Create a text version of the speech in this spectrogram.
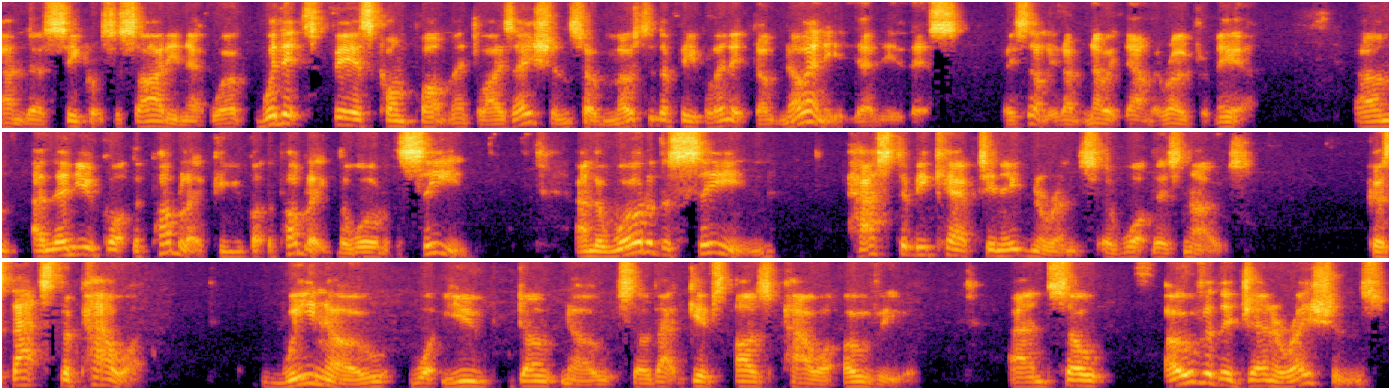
and the secret society network with its fierce compartmentalization. So most of the people in it don't know any, any of this. They certainly don't know it down the road from here. Um, and then you've got the public. You've got the public, the world of the seen, and the world of the seen has to be kept in ignorance of what this knows, because that's the power. We know what you don't know, so that gives us power over you. And so, over the generations,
